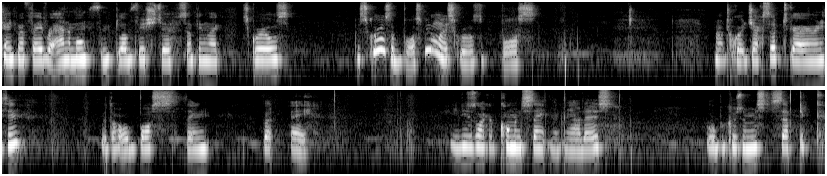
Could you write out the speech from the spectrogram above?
change my favorite animal from blobfish to something like squirrels. Because squirrels are boss. We all know squirrels are boss. Not to quote Jacksepticeye or anything with the whole boss thing, but hey, it is like a common statement nowadays. All because of Mr. Septic.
